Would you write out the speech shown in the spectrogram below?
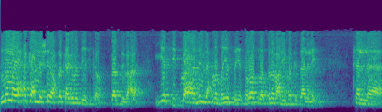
Min allahi xagga alle shay waxba kaagama deeqi karo. Saas way macana iyo sid ma aha nebi axmed la yasayo salawatullahi waslamu aleyh markaasaa la leeyahy kalaa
